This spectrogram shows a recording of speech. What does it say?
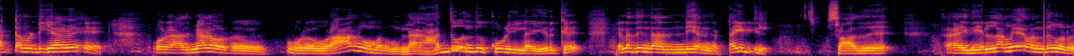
ஆட்டோமேட்டிக்காகவே ஒரு அது மேலே ஒரு ஒரு ஒரு ஆர்வம் வரும்ல? அது வந்து கூலியில் இருக்குது எல்லாத்தையும் தாண்டி அந்த டைட்டில் ஸோ அது இது எல்லாமே வந்து ஒரு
